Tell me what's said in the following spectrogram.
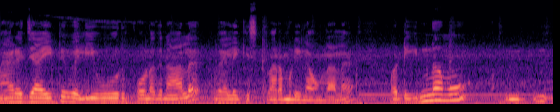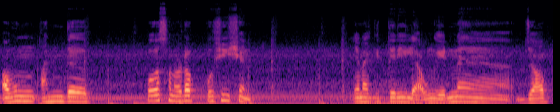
மேரேஜ் ஆகிட்டு வெளியூர் போனதுனால வேலைக்கு வர முடியல அவங்களால. பட் இன்னமும் அவங்க அந்த பர்சனோட பொசிஷன் எனக்கு தெரியல. அவங்க என்ன ஜாப்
